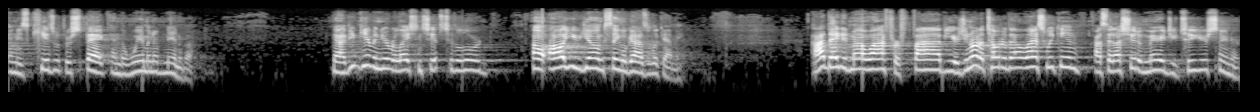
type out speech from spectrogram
and his kids with respect and the women of Nineveh. Now, have you given your relationships to the Lord? Oh, all you young single guys will look at me. I dated my wife for five years. You know what I told her that last weekend? I said, I should have married you two years sooner.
